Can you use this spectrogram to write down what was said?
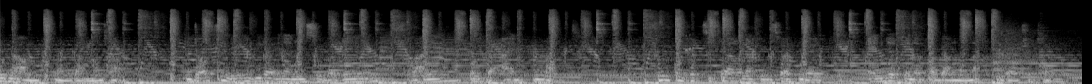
Guten Abend, meine Damen und Herren. Die Deutschen leben wieder in einem souveränen, freien und geeinten Land. 45 Jahre nach dem Zweiten Weltkrieg endet in der vergangenen Nacht die deutsche Trennung.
